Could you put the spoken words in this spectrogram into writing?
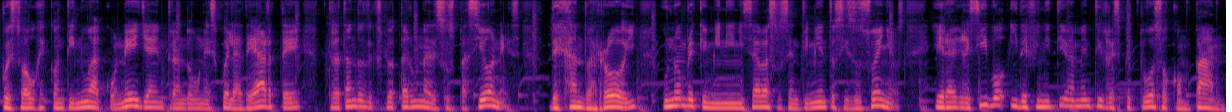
pues su auge continúa con ella entrando a una escuela de arte, tratando de explotar una de sus pasiones, dejando a Roy, un hombre que minimizaba sus sentimientos y sus sueños, era agresivo y definitivamente irrespetuoso con Pam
